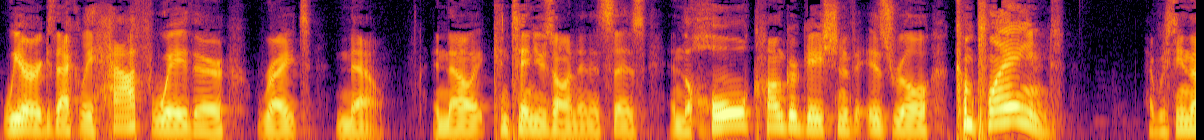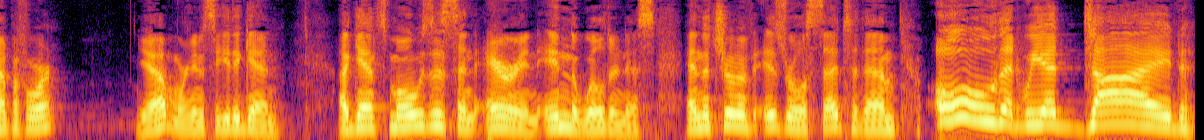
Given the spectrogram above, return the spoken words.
we are exactly halfway there right now. And now it continues on, and it says, And the whole congregation of Israel complained. Have we seen that before? Yeah, we're going to see it again against Moses and Aaron in the wilderness. And the children of Israel said to them, Oh, that we had died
